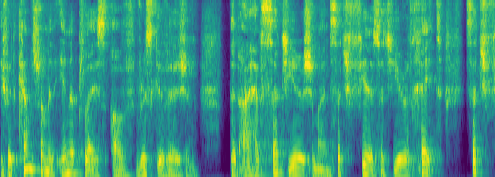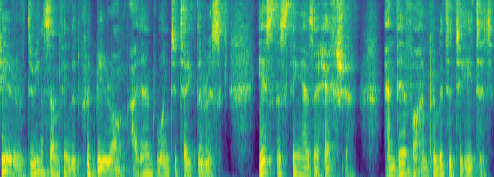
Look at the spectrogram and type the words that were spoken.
If it comes from an inner place of risk aversion, that I have such yiras such fear, such yirat chait, such fear of doing something that could be wrong. I don't want to take the risk. Yes, this thing has a hechsher, and therefore I'm permitted to eat it.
